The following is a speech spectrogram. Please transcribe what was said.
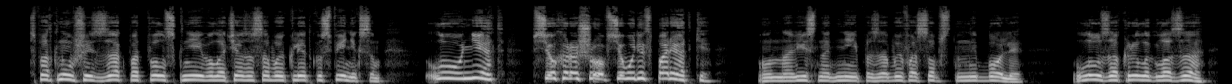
— споткнувшись, Зак подполз к ней, волоча за собой клетку с фениксом. «Лу, нет! Все хорошо, все будет в порядке!» Он навис над ней, позабыв о собственной боли. Лу закрыла глаза —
